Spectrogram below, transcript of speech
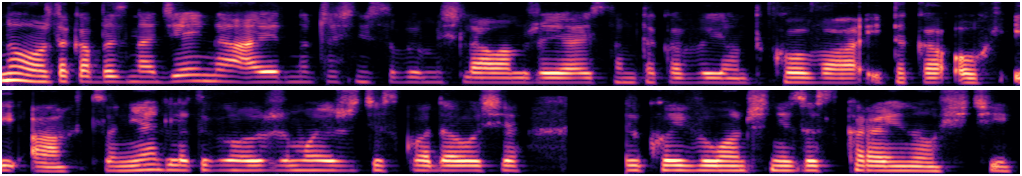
no, taka beznadziejna, a jednocześnie sobie myślałam, że ja jestem taka wyjątkowa i taka och i ach, co nie? Dlatego, że moje życie składało się tylko i wyłącznie ze skrajności.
